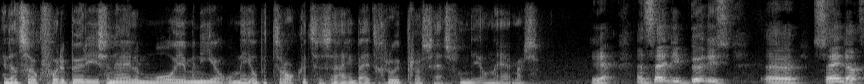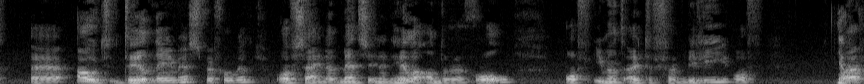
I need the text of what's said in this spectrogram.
En dat is ook voor de buddies een hele mooie manier om heel betrokken te zijn bij het groeiproces van deelnemers. Ja, en zijn die buddies, uh, zijn dat uh, oud-deelnemers bijvoorbeeld? Of zijn dat mensen in een hele andere rol? Of iemand uit de familie? Of ja. waar,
